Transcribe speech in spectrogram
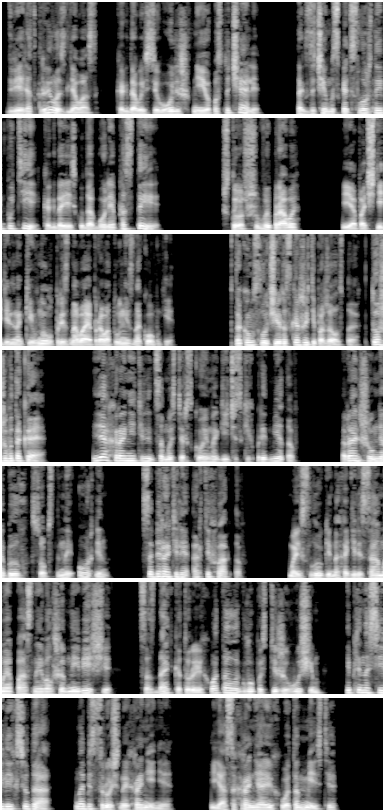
Дверь открылась для вас, когда вы всего лишь в нее постучали. Так зачем искать сложные пути, когда есть куда более простые? Что ж, вы правы. Я почтительно кивнул, признавая правоту незнакомки. В таком случае расскажите, пожалуйста, кто же вы такая? Я хранительница мастерской магических предметов. Раньше у меня был собственный орден, собиратели артефактов. Мои слуги находили самые опасные волшебные вещи, создать которые хватало глупости живущим и приносили их сюда, на бессрочное хранение. Я сохраняю их в этом месте.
